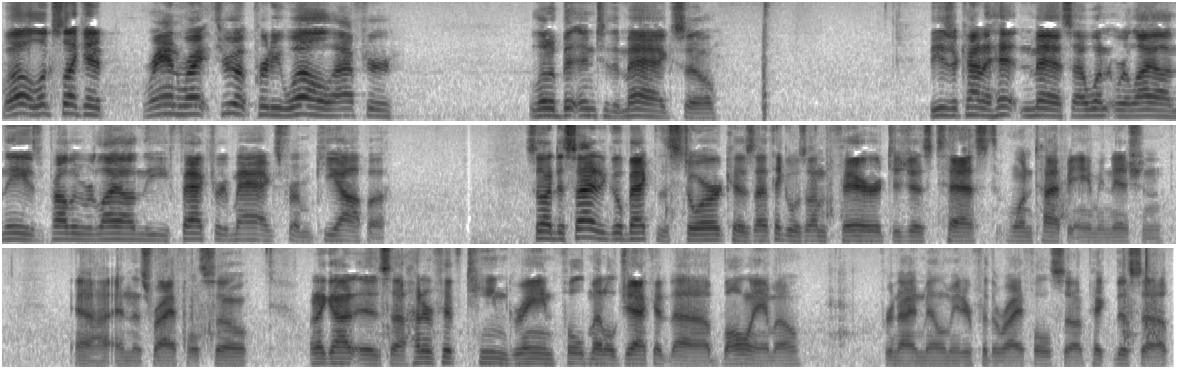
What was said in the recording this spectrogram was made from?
Well, looks like it ran right through it pretty well after a little bit into the mag, so these are kind of hit and miss. I wouldn't rely on these. I'd probably rely on the factory mags from Chiappa. So I decided to go back to the store because I think it was unfair to just test one type of ammunition uh, in this rifle. So what I got is 115 grain full metal jacket uh, ball ammo for 9mm for the rifle. So I picked this up.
